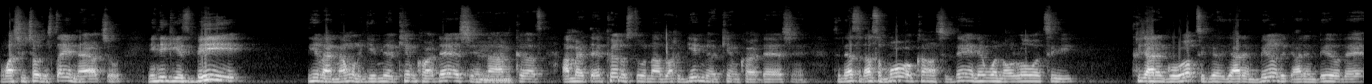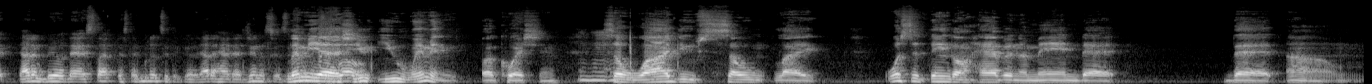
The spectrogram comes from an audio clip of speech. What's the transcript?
why she chose to stay natural. Then he gets big. He's like, man, I want to give me a Kim Kardashian mm-hmm. now because I'm at that pedestal now, so I can give me a Kim Kardashian. So that's that's a moral conscience. Then there wasn't no loyalty because y'all didn't grow up together. Y'all didn't build it. Y'all didn't build that. Y'all didn't build that, st- stability together. Y'all didn't have that genesis. Let me ask you, you women, a question. Mm-hmm. So why do so like? What's the thing on having a man that that um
